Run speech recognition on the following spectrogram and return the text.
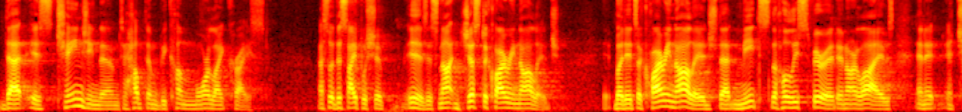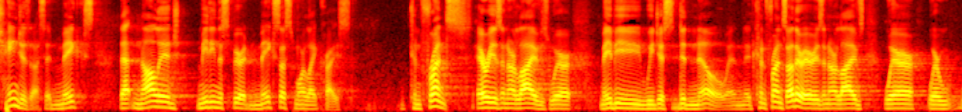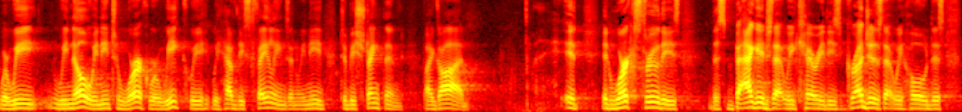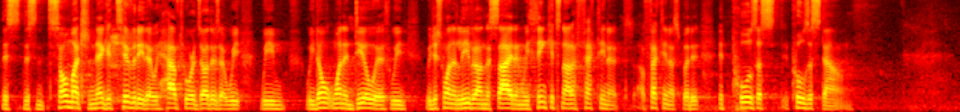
that is changing them to help them become more like Christ. That's what discipleship is. It's not just acquiring knowledge, but it's acquiring knowledge that meets the Holy Spirit in our lives and it, it changes us. It makes that knowledge meeting the Spirit makes us more like Christ. confronts areas in our lives where maybe we just didn't know. And it confronts other areas in our lives where, where, where we, we know we need to work, we're weak, we, we have these failings, and we need to be strengthened by God. It, it works through these, this baggage that we carry, these grudges that we hold, this, this, this so much negativity that we have towards others that we, we, we don't want to deal with. We, we just want to leave it on the side and we think it's not affecting, it, affecting us, but it, it, pulls us, it pulls us down.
